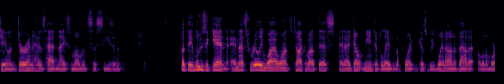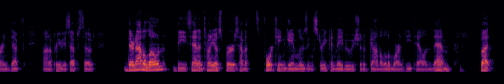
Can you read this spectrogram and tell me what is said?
Jalen Duren has had nice moments this season. But they lose again. And that's really why I want to talk about this. And I don't mean to belabor the point because we went on about it a little more in depth on a previous episode they're not alone. The San Antonio Spurs have a 14 game losing streak, and maybe we should have gone a little more in detail in them. But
